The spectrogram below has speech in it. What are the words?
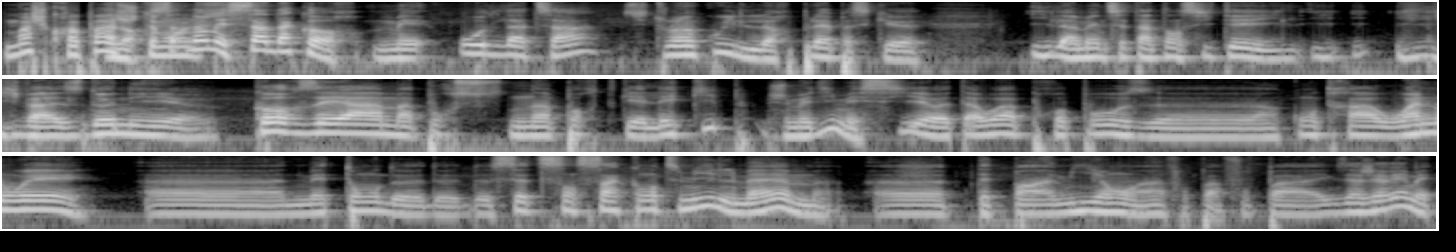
Moi, je crois pas. justement. non, mais ça, d'accord. Mais au-delà de ça, si tout d'un coup il leur plaît parce que il amène cette intensité, il, va se donner euh, corps et âme pour n'importe quelle équipe. Je me dis, mais si Ottawa propose euh, un contrat one-way, euh, admettons de, de, 750 000 même, peut-être pas un million, hein, faut, pas, faut pas exagérer, mais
